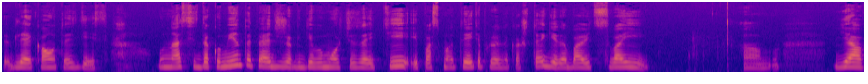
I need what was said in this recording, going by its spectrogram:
для аккаунта здесь. У нас есть документ, опять же, где вы можете зайти и посмотреть определенные хэштеги и добавить свои. Я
